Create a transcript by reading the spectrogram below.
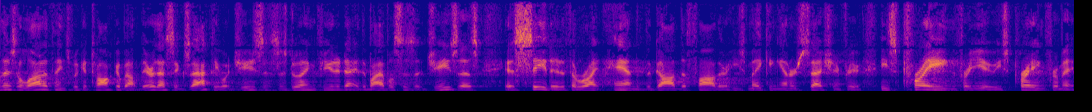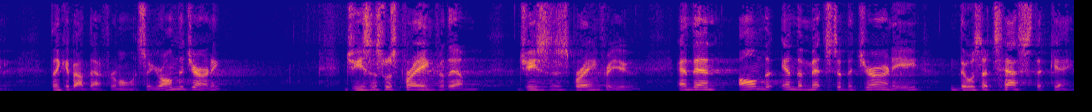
there's a lot of things we could talk about there. That's exactly what Jesus is doing for you today. The Bible says that Jesus is seated at the right hand of the God the Father. He's making intercession for you. He's praying for you. He's praying for me. Think about that for a moment. So you're on the journey. Jesus was praying for them. Jesus is praying for you. And then on the, in the midst of the journey, there was a test that came.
